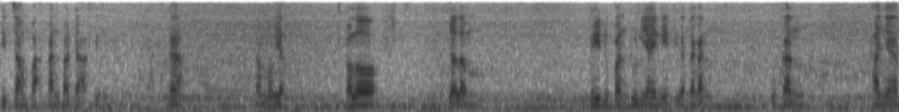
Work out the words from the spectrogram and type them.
dicampakkan pada akhirnya. Maka kita melihat kalau dalam kehidupan dunia ini dikatakan bukan hanya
